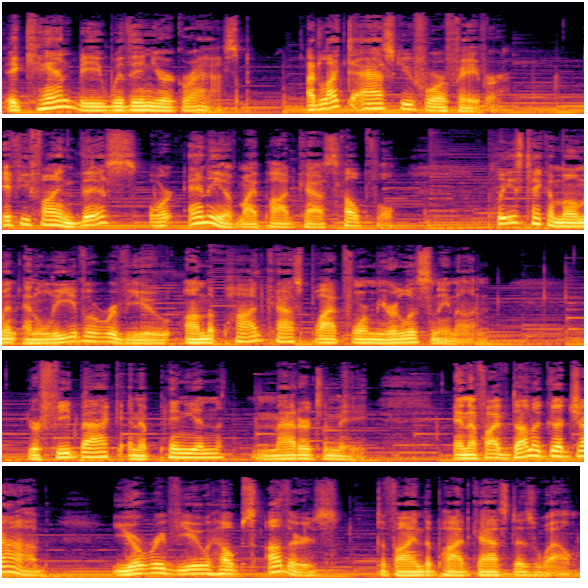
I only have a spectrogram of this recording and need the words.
It can be within your grasp. I'd like to ask you for a favor. If you find this or any of my podcasts helpful, please take a moment and leave a review on the podcast platform you're listening on. Your feedback and opinion matter to me. And if I've done a good job, your review helps others to find the podcast as well.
